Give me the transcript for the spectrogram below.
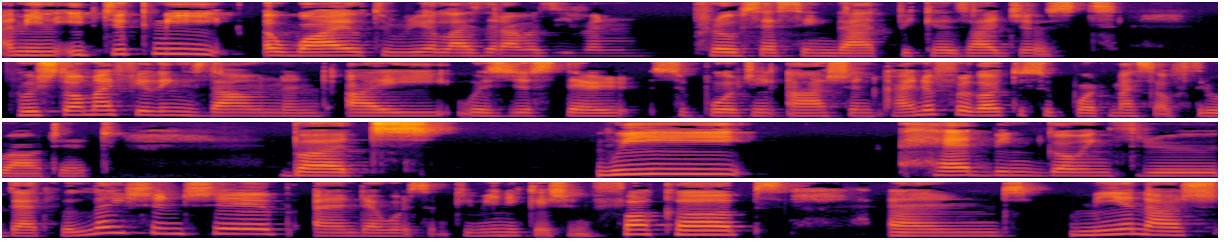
I mean, it took me a while to realize that I was even processing that because I just pushed all my feelings down and I was just there supporting Ash and kind of forgot to support myself throughout it. But we had been going through that relationship and there were some communication fuck ups and me and Ash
